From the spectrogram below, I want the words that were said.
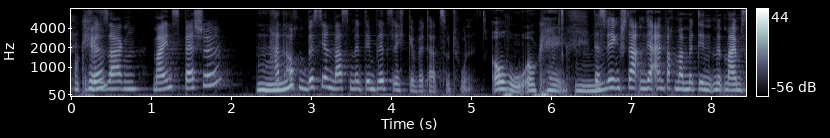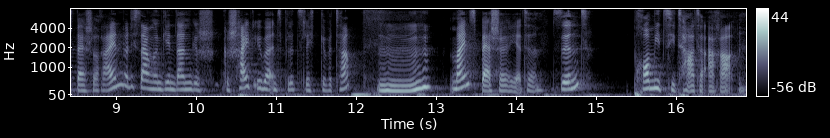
ich Okay. würde sagen, mein Special hat auch ein bisschen was mit dem Blitzlichtgewitter zu tun. Oh, okay. Mhm. Deswegen starten wir einfach mal mit, den, mit meinem Special rein, würde ich sagen, und gehen dann gesch gescheit über ins Blitzlichtgewitter. Mein Special jetzt sind Promi-Zitate erraten.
